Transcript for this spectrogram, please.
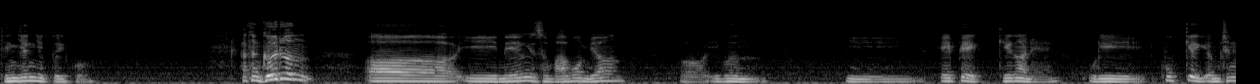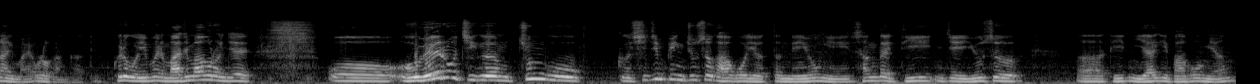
경쟁력도 있고. 하여튼 그런 어, 이 내용에서 봐보면 어, 이번 이 에이펙 기간에 우리 국격이 엄청나게 많이 올라간 것 같아요. 그리고 이번에 마지막으로 이제 어, 의외로 지금 중국 그 시진핑 주석하고의 어떤 내용이 상당히 뒤 이제 유서 어, 뒤 이야기 봐보면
